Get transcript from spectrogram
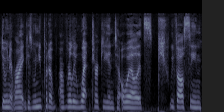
doing it right because when you put a, a, really wet turkey into oil, it's we've all seen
